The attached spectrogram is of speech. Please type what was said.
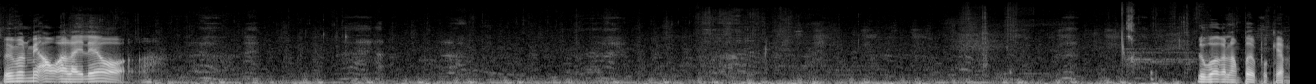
เฮ้ยมันไม่เอาอะไรแล้ว รือว่ากำลังเปิดโปรแกรม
